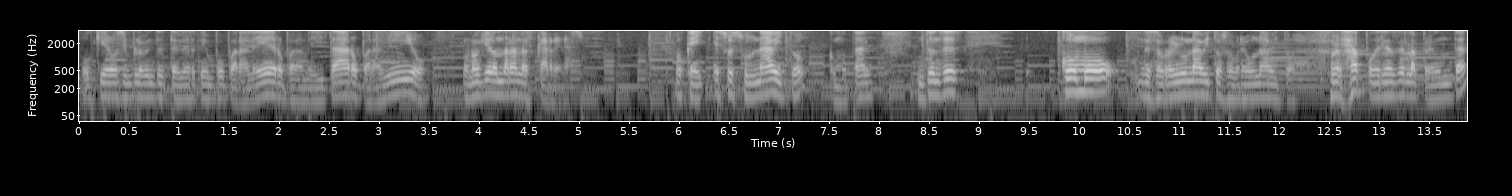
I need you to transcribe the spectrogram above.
o quiero simplemente tener tiempo para leer, o para meditar, o para mí, o, no quiero andar en las carreras. Ok, eso es un hábito como tal. Entonces, ¿cómo desarrollar un hábito sobre un hábito? ¿Verdad? Podría ser la pregunta.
